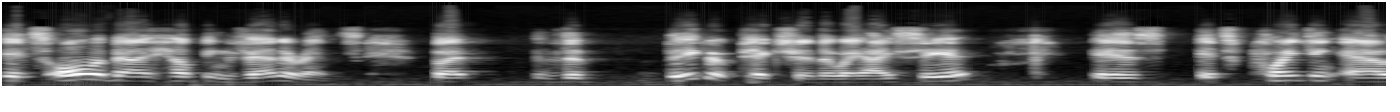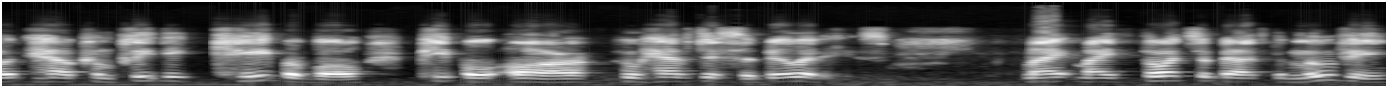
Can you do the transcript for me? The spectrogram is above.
it's all about helping veterans. But the bigger picture, the way I see it, is it's pointing out how completely capable people are who have disabilities my, my thoughts about the movie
